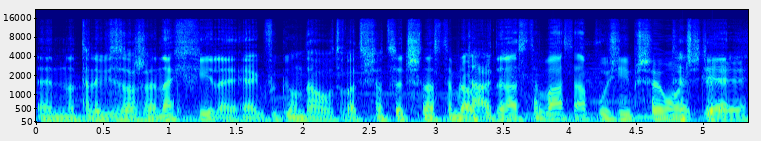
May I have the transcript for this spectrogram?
e, na telewizorze na chwilę, jak wyglądało w 2013 roku Tak. The Last of Us, a później Te przełączcie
